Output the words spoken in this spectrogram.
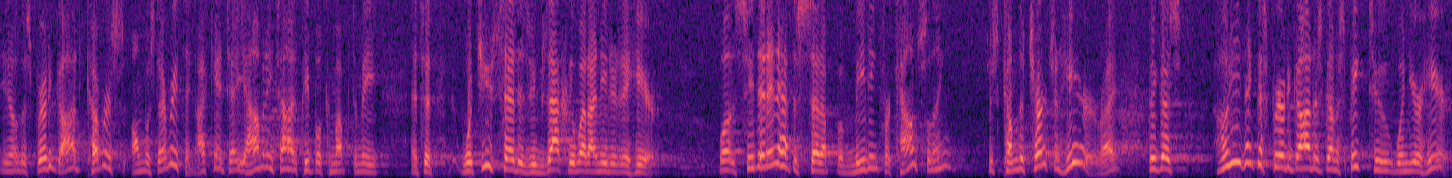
You know, the Spirit of God covers almost everything. I can't tell you how many times people come up to me and said, What you said is exactly what I needed to hear. Well, see, they didn't have to set up a meeting for counseling. Just come to church and hear, right? Because who do you think the Spirit of God is going to speak to when you're here?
